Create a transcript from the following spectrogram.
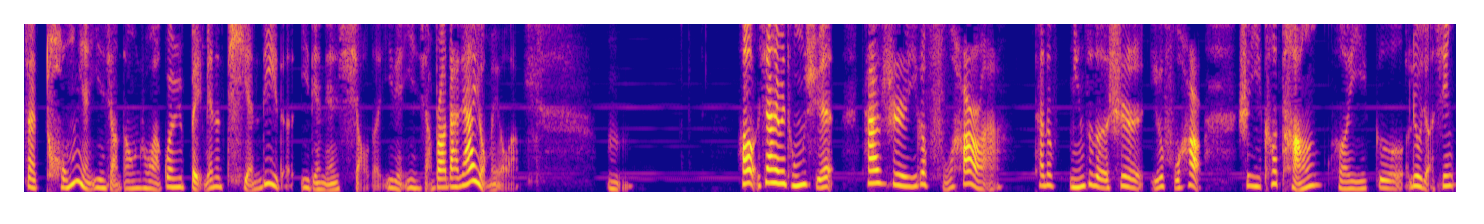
在童年印象当中啊，关于北面的田地的一点点小的一点印象，不知道大家有没有啊？嗯，好，下一位同学，他是一个符号啊，他的名字的是一个符号，是一颗糖和一个六角星。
